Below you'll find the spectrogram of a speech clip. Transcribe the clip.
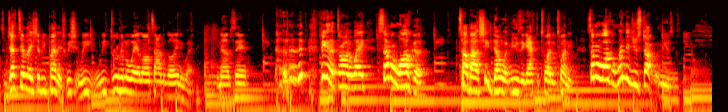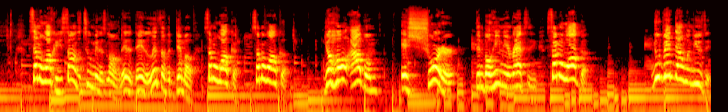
so Justin Timberlake should be punished. We should we we threw him away a long time ago anyway. You know what I'm saying? Speaking of throwing away, Summer Walker talk about she done with music after 2020. Summer Walker, when did you start with music? Summer Walker, your songs are two minutes long. They they the length of a demo. Summer Walker, Summer Walker, your whole album is shorter than Bohemian Rhapsody. Summer Walker, you've been done with music.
